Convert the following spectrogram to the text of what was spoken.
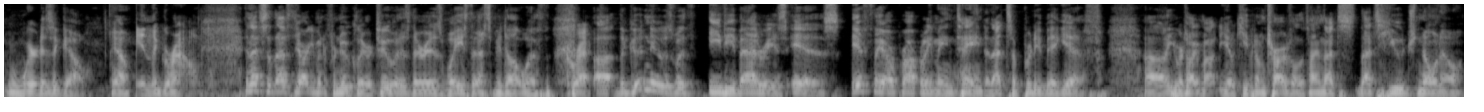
where does it go? Yeah. In the ground. And that's that's the argument for nuclear too. Is there is waste that has to be dealt with. Correct. Uh, the good news with EV batteries is if they are properly maintained, and that's a pretty big if. Uh, you were talking about you know keeping them charged all the time. That's that's huge no no.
